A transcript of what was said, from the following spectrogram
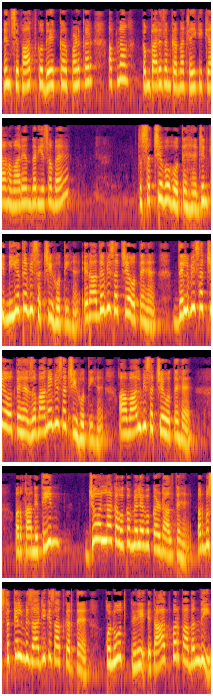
ان صفات کو دیکھ کر پڑھ کر اپنا کمپیرزن کرنا چاہیے کہ کیا ہمارے اندر یہ سب ہے۔ تو سچے وہ ہوتے ہیں جن کی نیتیں بھی سچی ہوتی ہیں، ارادے بھی سچے ہوتے ہیں، دل بھی سچے ہوتے ہیں، زبانیں بھی سچی ہوتی ہیں، اعمال بھی سچے ہوتے ہیں۔ اور قانتین جو اللہ کا حکم ملے وہ کر ڈالتے ہیں اور مستقل مزاجی کے ساتھ کرتے ہیں۔ قنوت یعنی اطاعت پر پابندی۔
